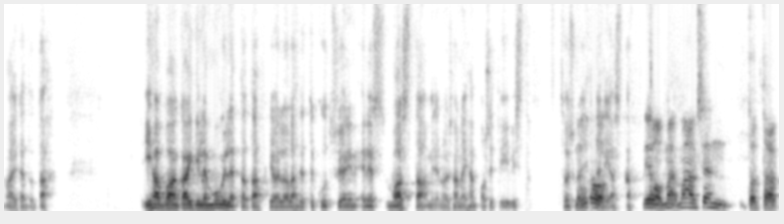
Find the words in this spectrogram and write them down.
aika tota, ihan vaan kaikille muille, tota, joille on lähdetty kutsuja, niin edes vastaaminen olisi aina ihan positiivista. Se olisi no kohteliasta. Joo, joo mä, mä, on sen, tota,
